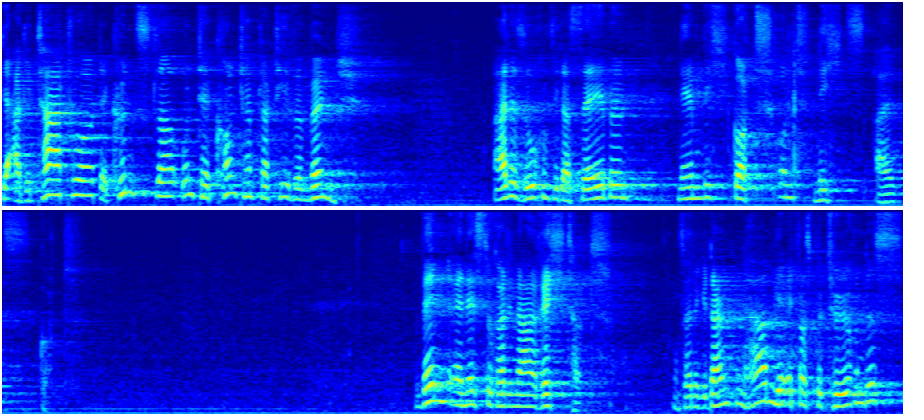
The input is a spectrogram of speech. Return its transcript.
der Agitator, der Künstler und der kontemplative Mönch, alle suchen sie dasselbe, nämlich Gott und nichts als Gott. Wenn Ernesto Kardinal recht hat und seine Gedanken haben ja etwas Betörendes,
